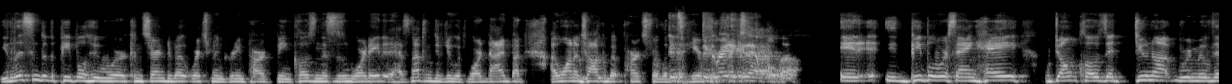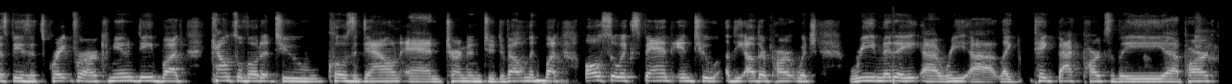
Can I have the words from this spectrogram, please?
You listened to the people who were concerned about Richmond Green Park being closed, and this is Ward Eight. It has nothing to do with Ward Nine, but I want to talk mm-hmm. about parks for a little it's, bit here. It's a great example, though it, it, people were saying, "Hey, don't close it. Do not remove this because it's great for our community." But council voted to close it down and turn into development, but also expand into the other part, which remit, uh, re, uh, like take back parts of the uh, park,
